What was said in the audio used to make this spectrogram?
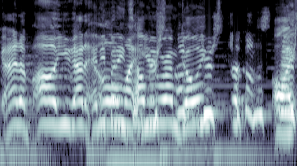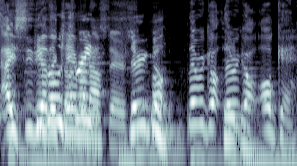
kind of. Oh, you got it. Anybody oh, my, tell me you're where I'm going? You're stuck on the stairs. Oh, I. I see the Keep other camera straight. now. There you Oh, go. there we go. There we go. Okay.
